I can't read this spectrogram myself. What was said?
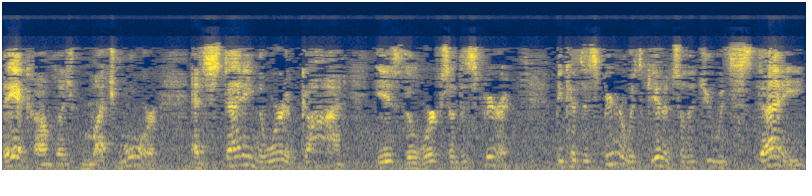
they accomplish much more. And studying the Word of God is the works of the Spirit. Because the Spirit was given so that you would study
